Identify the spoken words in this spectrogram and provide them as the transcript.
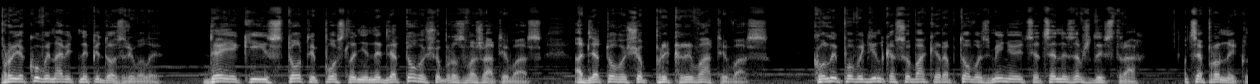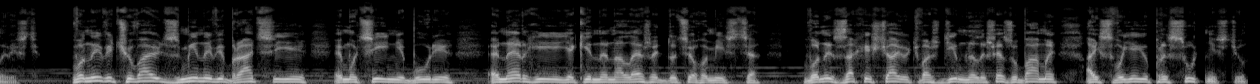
про яку ви навіть не підозрювали. Деякі істоти послані не для того, щоб розважати вас, а для того, щоб прикривати вас. Коли поведінка собаки раптово змінюється, це не завжди страх, це проникливість. Вони відчувають зміни вібрації, емоційні бурі, енергії, які не належать до цього місця. Вони захищають ваш дім не лише зубами, а й своєю присутністю.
